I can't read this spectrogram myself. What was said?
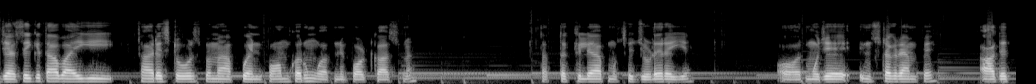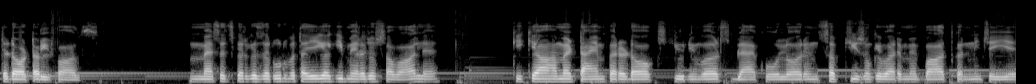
जैसे ही किताब आएगी, सारे स्टोर्स पर मैं आपको इन्फॉर्म करूँगा अपने पॉडकास्ट में। तब तक के लिए आप मुझसे जुड़े रहिए। और मुझे इंस्टाग्राम पे आदित्य डॉट अल्फाज मैसेज करके ज़रूर बताइएगा कि मेरा जो सवाल है कि क्या हमें time paradox universe black hole और इन सब चीज़ों के बारे में बात करनी चाहिए?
